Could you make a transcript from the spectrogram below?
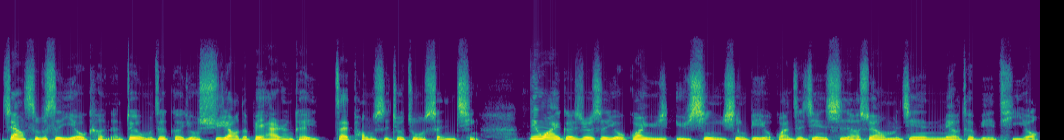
这样是不是也有可能，对我们这个有需要的被害人，可以在同时就做申请？另外一个就是有关于与性与性别有关这件事啊，虽然我们今天没有特别提哦，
